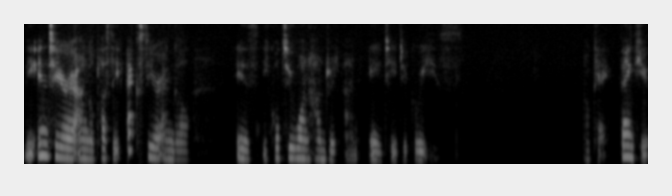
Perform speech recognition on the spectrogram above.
the interior angle plus the exterior angle is equal to 180 degrees. Okay, thank you.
